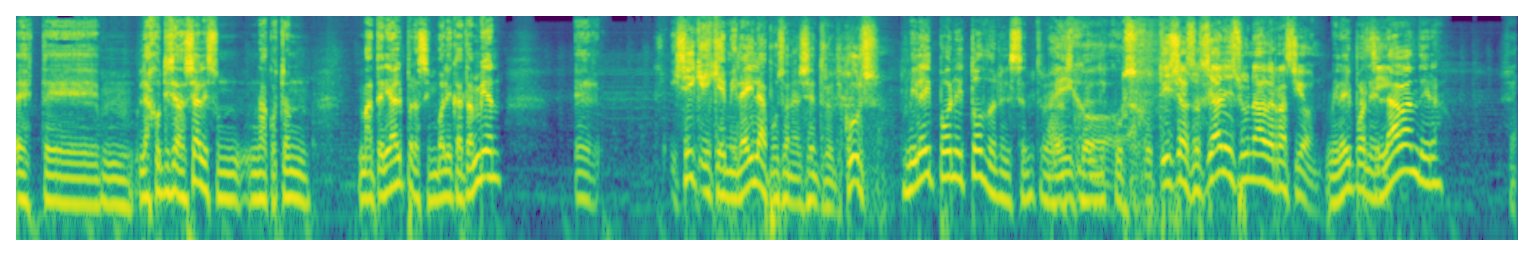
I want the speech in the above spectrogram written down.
Este, mm, la justicia social es un- una cuestión material, pero simbólica también. Eh, Y sí, y que Milei la puso en el centro del discurso. Milei pone todo en el centro del dijo, del la discurso. justicia social es una aberración. Milei pone Así. la bandera, Sí.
